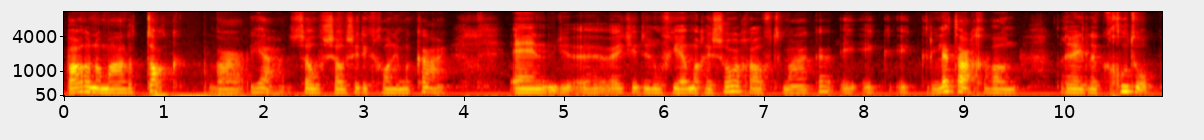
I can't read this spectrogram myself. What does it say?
paranormale tak. Waar, ja, zo, zo zit ik gewoon in elkaar. En uh, weet je, daar hoef je helemaal geen zorgen over te maken. Ik, ik, ik let daar gewoon redelijk goed op.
